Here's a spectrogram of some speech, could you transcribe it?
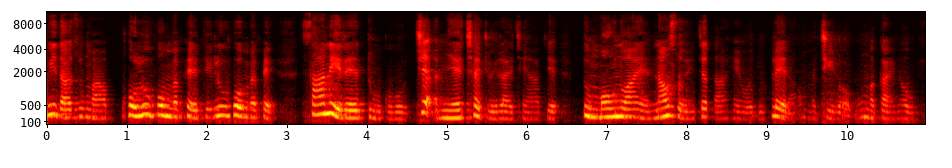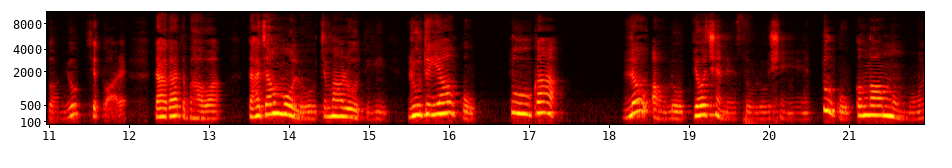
မိသားစုမှာဟိုလူဖို့မဖက်ဒီလူဖို့မဖက်စားနေတဲ့သူကိုကြက်အမြဲချက်ကျွေးလိုက်ခြင်းအဖြစ်သူမုံသွားရင်နောက်ဆိုရင်ကြက်သားဟင်းကိုသူလှည့်တော့မကြည့်တော့ဘူးမကင်တော့ဘူးဆိုတာမျိုးဖြစ်သွားတယ်ဒါကတဘာဝ ဒါကြောင့်မို့လို့ကျမတို့ဒီလူတစ်ယောက်ကိုသူကလှုပ်အောင်လို့ပြောချင်တယ်ဆိုလို့ရှိရင်သူ့ကိုကောင်းကောင်းမွန်မွန်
